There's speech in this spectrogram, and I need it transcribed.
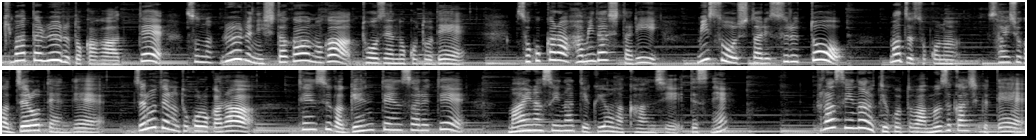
決まったルールとかがあってそのルールに従うのが当然のことでそこからはみ出したりミスをしたりするとまずそこの最初が0点で0点のところから点数が減点されてマイナスになっていくような感じですね。プラスになるということは難しくて、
